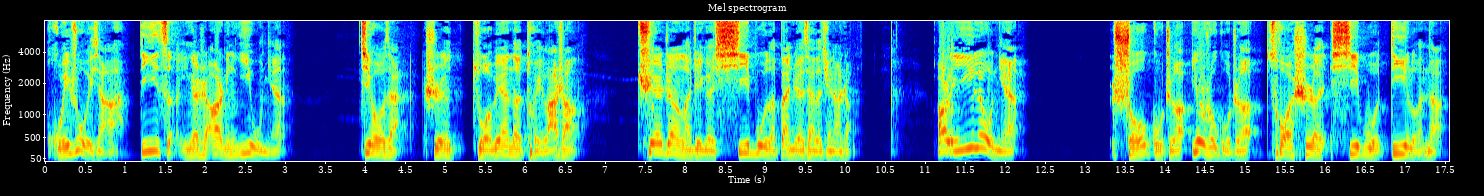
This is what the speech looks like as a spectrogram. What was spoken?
回述一下啊，第一次应该是二零一五年季后赛，是左边的腿拉伤，缺阵了这个西部的半决赛的前两场。二零一六年手骨折，右手骨折，错失了西部第一轮的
